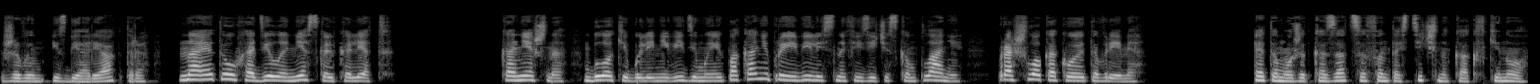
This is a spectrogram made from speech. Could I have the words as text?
живым из биореактора. На это уходило несколько лет. Конечно, блоки были невидимые, пока не проявились на физическом плане, прошло какое-то время. Это может казаться фантастично, как в кино,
